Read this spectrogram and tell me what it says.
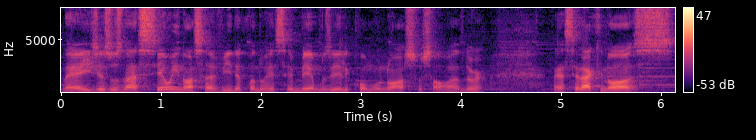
Né? E Jesus nasceu em nossa vida quando recebemos Ele como nosso Salvador. Né? Será que nós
